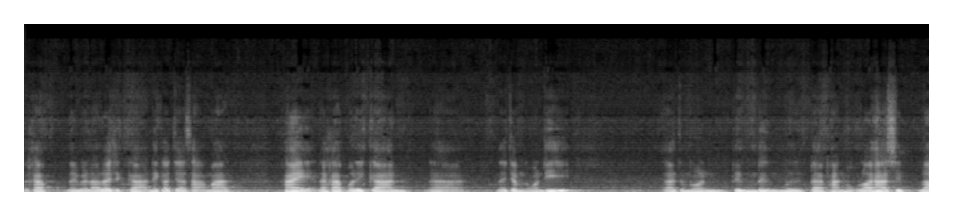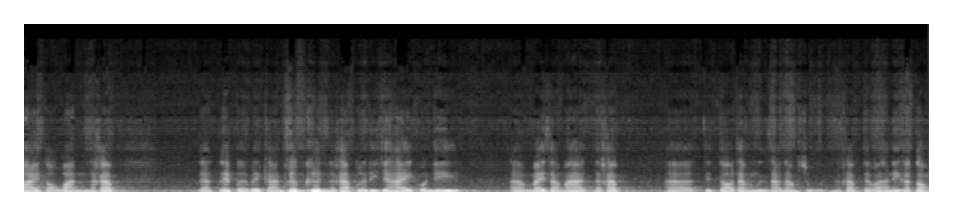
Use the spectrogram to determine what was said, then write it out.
นะครับ ในเวลาราชการนี่ก็จะสามารถให้นะครับบริการอ่า ในจำนวนที่อ่าจำนวนถึง 18,650 รายต่อวันนะครับได้เปิดบริการเพิ่มขึ้นนะครับ เพื่อที่จะให้คนที่ไม่สามารถนะครับติดต่อทาง 1330 นะครับ แต่ว่าอันนี้ก็ต้อง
